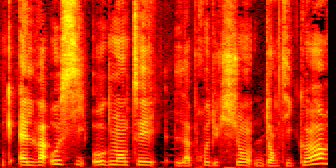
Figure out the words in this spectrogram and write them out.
Donc elle va aussi augmenter la production d'anticorps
